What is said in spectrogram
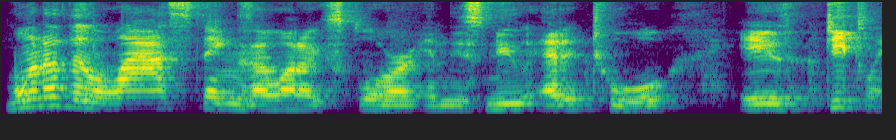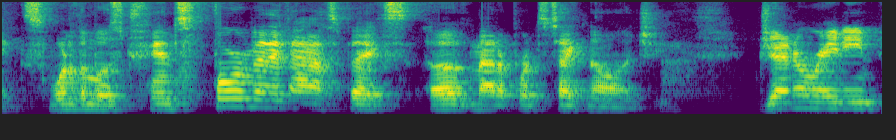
One of the last things I want to explore in this new edit tool is deep links, one of the most transformative aspects of Matterport's technology. Generating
